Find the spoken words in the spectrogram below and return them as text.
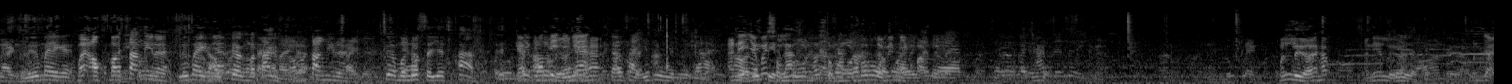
ได้หรือไม่ก็ไม่เอามาตั้งนี่เลยหรือไม่ก็เอาเครื่องมาตั้งเอามาตั้งนี่เลยเครื่องมนุษยชาติแก๊สปกติอย่างเงี้ยเราใส่ที่มือได้ อันนี้ยังไม่สมบูรณ์ถ้าสมบูรณ์ปุ๊บจะไม่มีควันแก๊สลุกแรงมันเหลือครับ อันนี้เหลือ มันใหญ่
